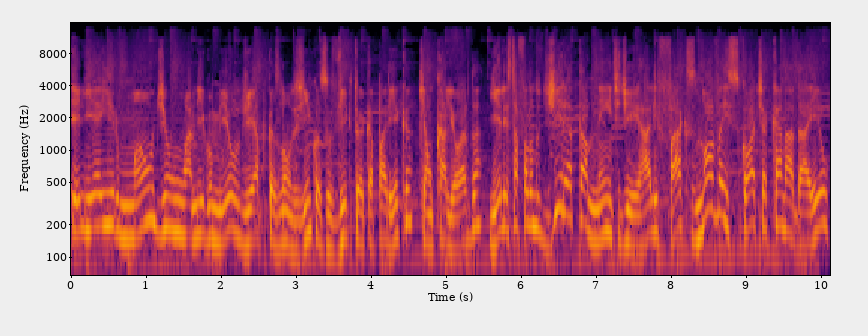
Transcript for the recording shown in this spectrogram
ele é irmão de um amigo meu de épocas longínquas, o Victor Caparica, que é um calhorda, e ele está falando diretamente de Halifax, Nova Escócia, Canadá. Eu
